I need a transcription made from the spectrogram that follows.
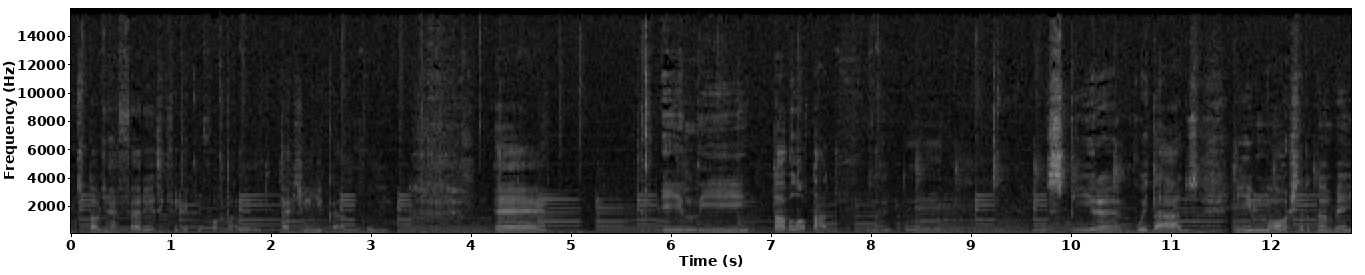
um hospital de referência que fica aqui em Fortaleza, aqui pertinho de casa, inclusive. É, ele estava lotado. Né? Então, inspira cuidados e mostra também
